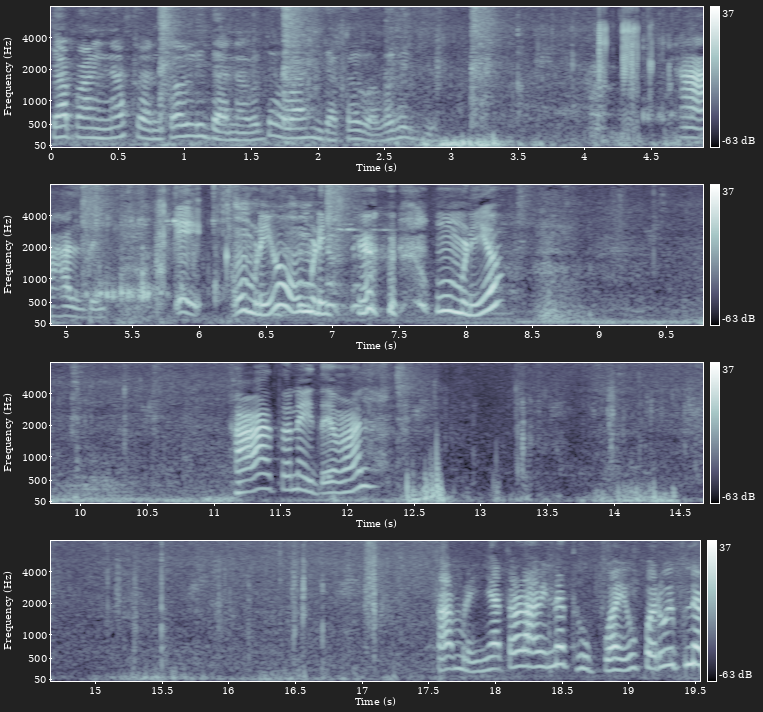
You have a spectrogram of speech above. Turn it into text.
ચા પાણી નાસ્તા ને કરી લીધા ને હવે વાહિંદા કરવા વરે જ હા હાલ દઈ. એ ઉમળી હો ઉમળી. ઉમળી હો. હા તો નહીં દે હાલ. આમણે અહીંયા તળાવી નથી ઉપવાય ઉપર ઉપને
